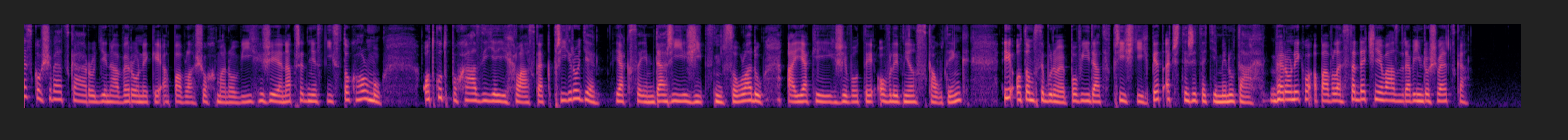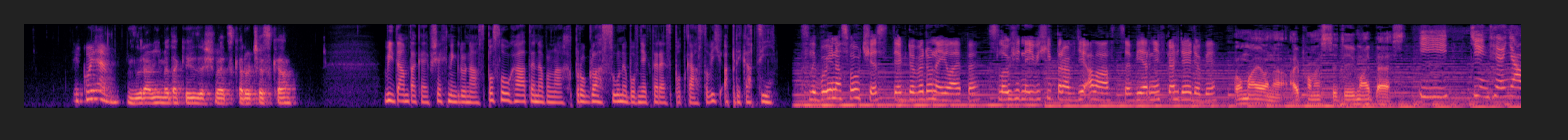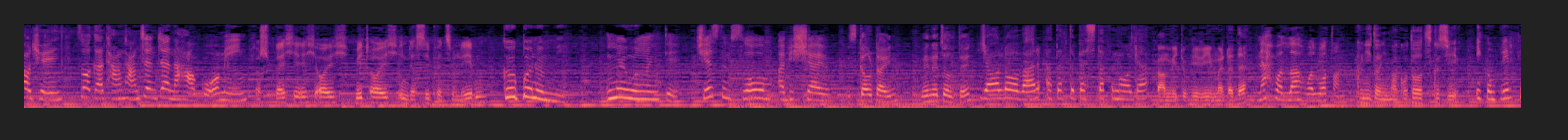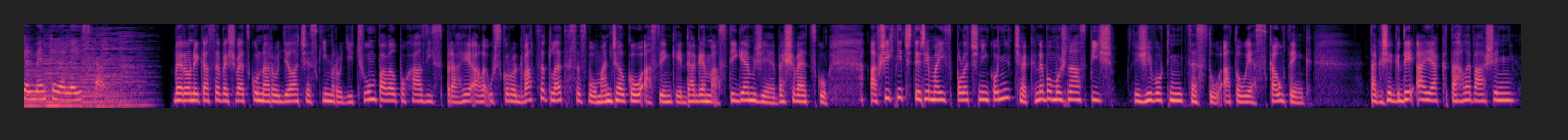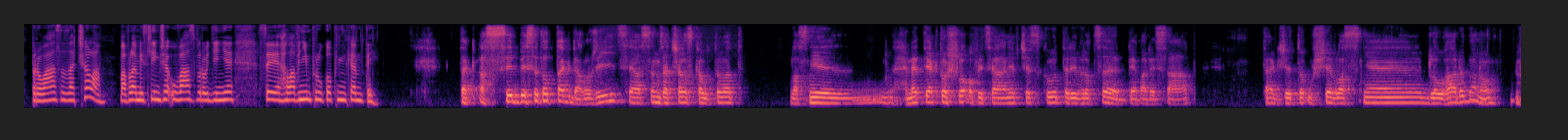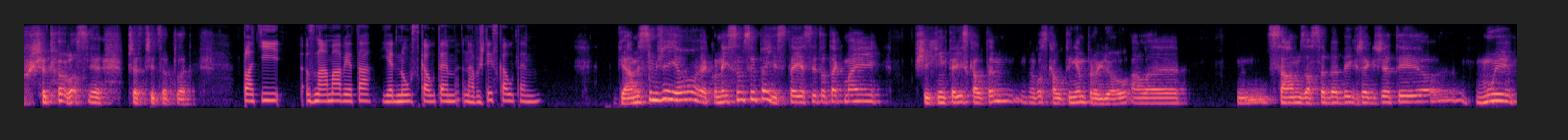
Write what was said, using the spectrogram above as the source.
Česko-švédská rodina Veroniky a Pavla Šochmanových žije na předměstí Stockholmu. Odkud pochází jejich láska k přírodě, jak se jim daří žít s ní v souladu a jak jejich životy ovlivnil scouting? I o tom si budeme povídat v příštích 45 minutách. Veroniko a Pavle, srdečně vás zdravím do Švédska. Děkujeme. Zdravíme taky ze Švédska do Česka. Vítám také všechny, kdo nás posloucháte na vlnách Proglasu nebo v některé z podcastových aplikací. Slibuji na svou čest, jak dovedu nejlépe, sloužit nejvyšší pravdě a lásce věrně v každé době. Oh my honor, I promise to do my best. I... Verspreche ich euch, mit euch in der Sippe zu leben. Kokonami, mewangante, честным словом обещаю. Скаутайн, мене чолте. Jag lovar att efter bästa förmåga. Kami tugiri matade. Nahwa Allah wal watan. Kunito ni makoto otsukushi. Y cumplir fielmente la ley scout. Veronika se ve Švédsku narodila českým rodičům, Pavel pochází z Prahy, ale už skoro 20 let se svou manželkou a synky Dagem a Stigem žije ve Švédsku. A všichni čtyři mají společný koníček, nebo možná spíš životní cestu, a tou je scouting. Takže kdy a jak tahle vášeň pro vás začala? Pavle, myslím, že u vás v rodině si hlavním průkopníkem ty. Tak asi by se to tak dalo říct. Já jsem začal skautovat vlastně hned, jak to šlo oficiálně v Česku, tedy v roce 90. Takže to už je vlastně dlouhá doba, no. Už je to vlastně přes 30 let. Platí známá věta jednou skautem, navždy skautem? Já myslím, že jo, jako nejsem si úplně jistý, jestli to tak mají všichni, kteří scoutem nebo scoutingem projdou, ale mm, sám za sebe bych řekl, že ty eh, můj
